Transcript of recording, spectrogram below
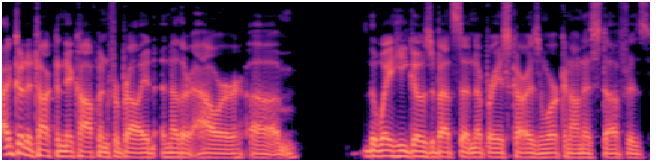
I could have talked to Nick Hoffman for probably another hour. Um, the way he goes about setting up race cars and working on his stuff is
